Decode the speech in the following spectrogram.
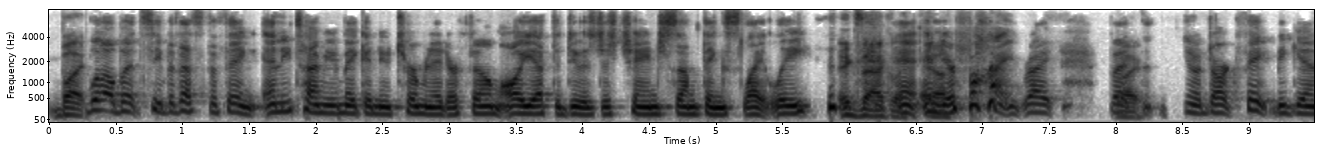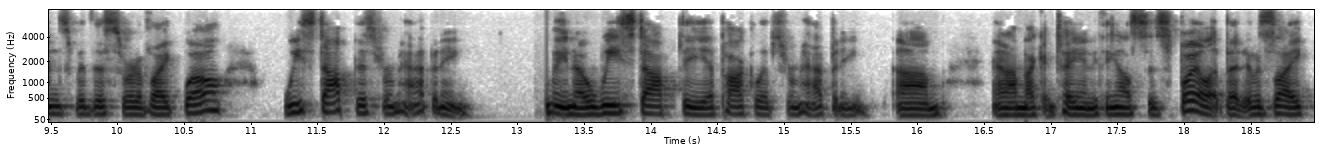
but Well, but see, but that's the thing. Anytime you make a new Terminator film, all you have to do is just change something slightly, exactly, and, and yeah. you're fine, right? But Right. you know, Dark Fate begins with this sort of like, well, we stopped this from happening. You know, we stopped the apocalypse from happening. Um, and I'm not going to tell you anything else to spoil it, but it was like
